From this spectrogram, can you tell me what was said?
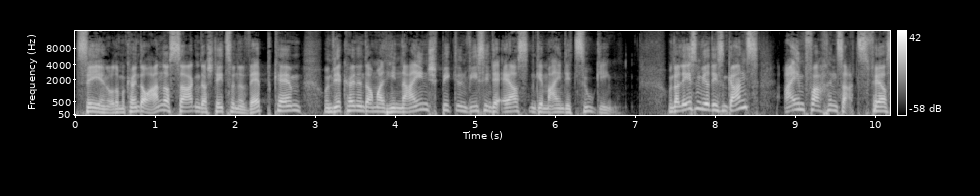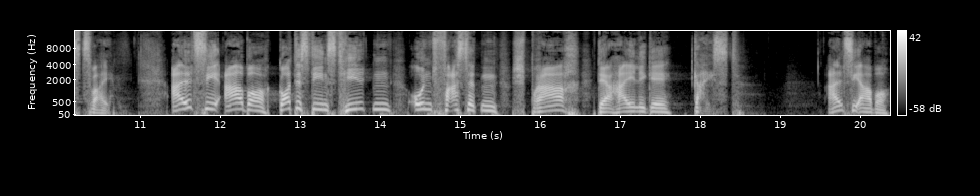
sehen. Oder man könnte auch anders sagen, da steht so eine Webcam und wir können da mal hineinspiegeln, wie es in der ersten Gemeinde zuging. Und da lesen wir diesen ganz einfachen Satz, Vers 2. Als sie aber Gottesdienst hielten und fasteten, sprach der Heilige Geist. Als sie aber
